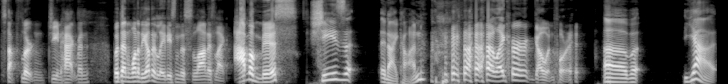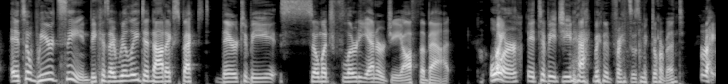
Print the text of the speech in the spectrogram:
stop flirting, Gene Hackman." But then one of the other ladies in the salon is like, "I'm a Miss." She's an icon. I like her going for it. Um, yeah, it's a weird scene because I really did not expect there to be so much flirty energy off the bat, Right. or it to be Gene Hackman and Frances McDormand. Right.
